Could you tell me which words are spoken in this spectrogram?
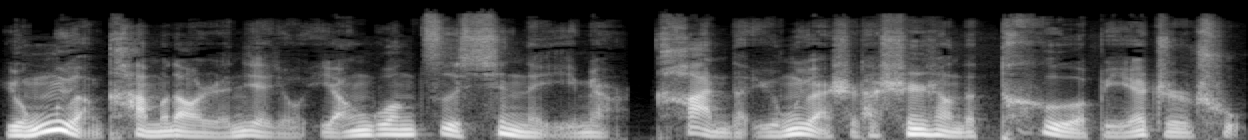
永远看不到人家有阳光自信那一面，看的永远是他身上的特别之处。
